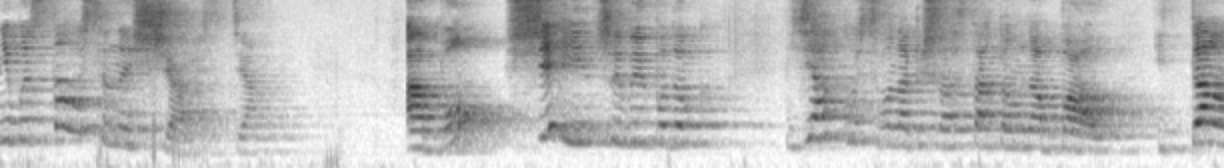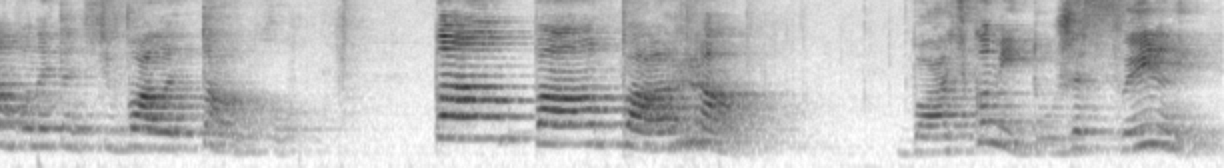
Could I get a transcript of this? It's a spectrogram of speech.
ніби сталося нещастя. Або ще інший випадок. Якось вона пішла з татом на бал, і там вони танцювали танго. Пам-пам-парам. Батько мій дуже сильний,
